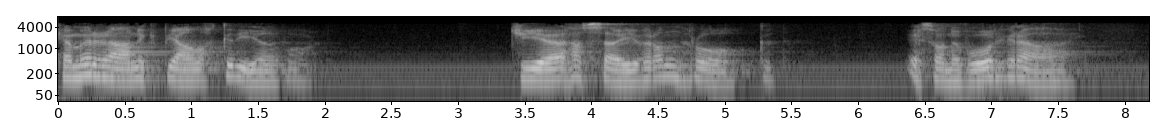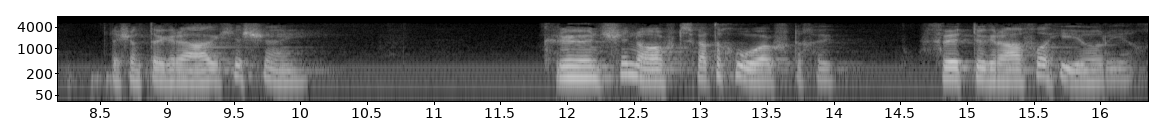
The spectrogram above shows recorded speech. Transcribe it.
Cymru rannig bianach gyda Dia ha saifr o'n rog. Es on y fwr grai. Leis o'n tegrau eich eisiau. Crwyn sy'n ort sgat o'ch chwrstach yw. Fyd y graf o hiori hioriach.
